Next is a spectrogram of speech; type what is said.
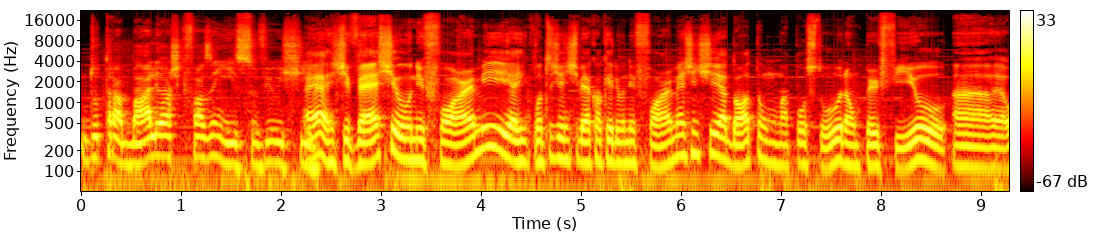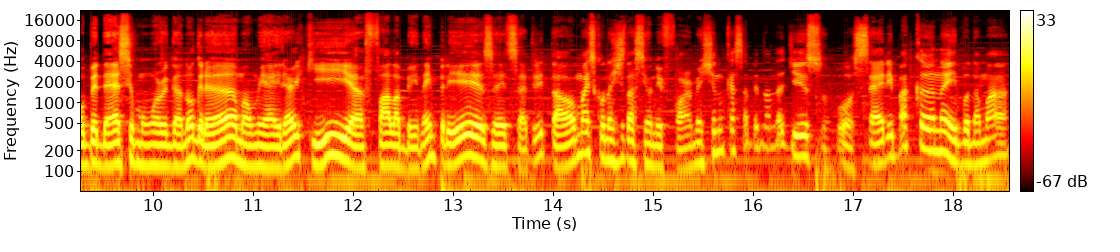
do trabalho, eu acho que fazem isso, viu, Ishi? É, a gente veste o uniforme e aí, enquanto a gente tiver com aquele uniforme, a gente adota uma postura, um perfil, ah, obedece um organograma, uma hierarquia, fala bem da empresa, etc e tal, mas quando a gente tá sem uniforme, a gente não quer saber nada disso. Pô, série bacana aí, vou dar uma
